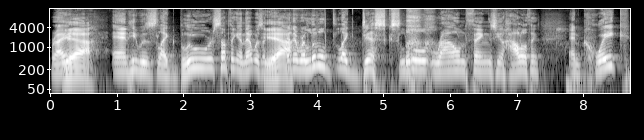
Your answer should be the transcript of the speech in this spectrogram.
right? Yeah. And he was like blue or something, and that was Yeah. And there were little like discs, little round things, you know, hollow things. And Quake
